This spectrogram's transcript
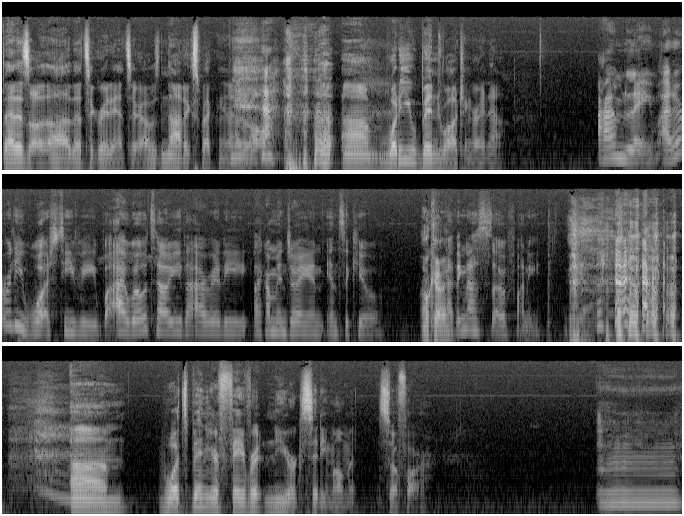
That is uh, that's a great answer. I was not expecting that at all. um, what are you binge watching right now? I'm lame. I don't really watch TV, but I will tell you that I really like. I'm enjoying Insecure. Okay. I think that's so funny. Um, what's been your favorite New York City moment so far? Mm,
